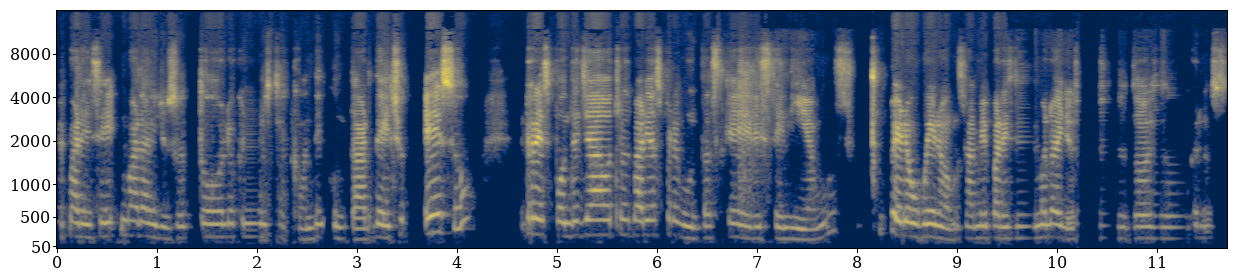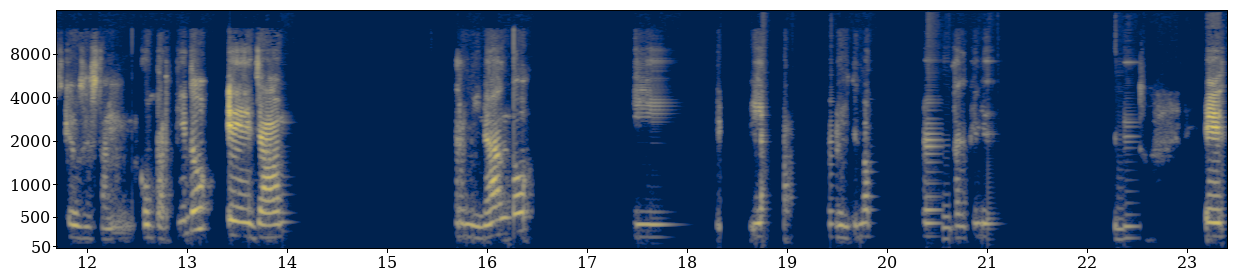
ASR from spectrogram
Me parece maravilloso todo lo que nos acaban de contar. De hecho, eso responde ya a otras varias preguntas que les teníamos, pero bueno, o sea, me parece maravilloso todo eso que nos, que nos están compartiendo. Eh, ya terminando, y la última pregunta que les es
